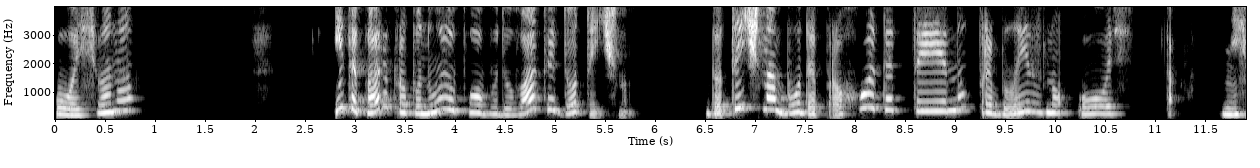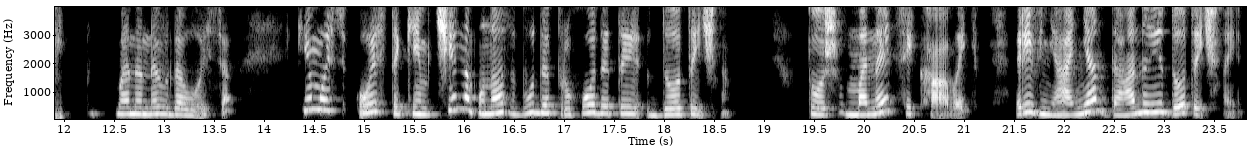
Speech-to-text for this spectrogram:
Ось вона. І тепер пропоную побудувати дотичну. Дотична буде проходити, ну, приблизно ось так. Ні, в мене не вдалося. Кимось ось таким чином у нас буде проходити дотична. Тож, мене цікавить рівняння даної дотичної.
